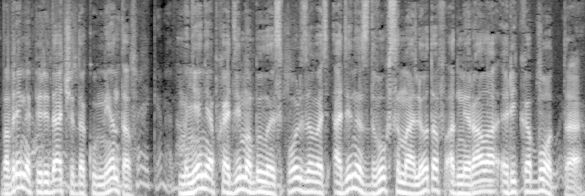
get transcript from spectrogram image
Во время передачи документов мне необходимо было использовать один из двух самолетов адмирала Рика Ботта.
